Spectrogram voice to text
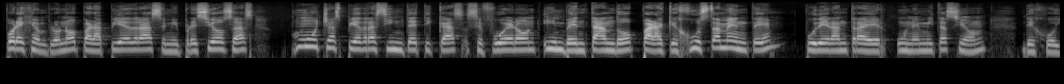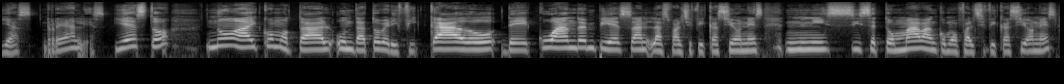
Por ejemplo, ¿no? Para piedras semipreciosas, muchas piedras sintéticas se fueron inventando para que justamente pudieran traer una imitación de joyas reales. Y esto no hay como tal un dato verificado de cuándo empiezan las falsificaciones, ni si se tomaban como falsificaciones,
